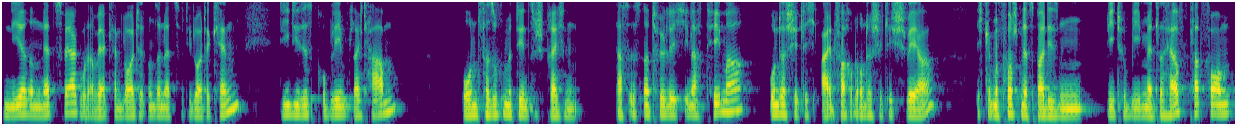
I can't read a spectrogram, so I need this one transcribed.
näheren Netzwerk oder wer kennt Leute in unserem Netzwerk, die Leute kennen, die dieses Problem vielleicht haben und versuchen mit denen zu sprechen. Das ist natürlich je nach Thema unterschiedlich einfach oder unterschiedlich schwer. Ich kann mir vorstellen, jetzt bei diesem B2B Mental Health Plattform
